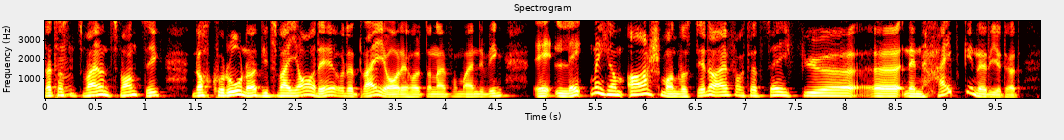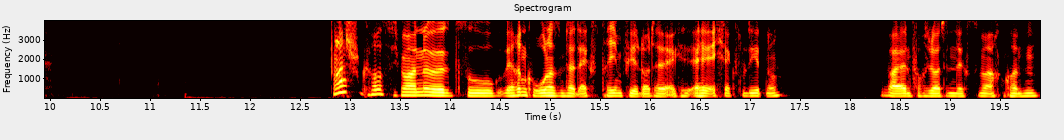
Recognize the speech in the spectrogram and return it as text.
2022, mhm. nach Corona, die zwei Jahre oder drei Jahre halt dann einfach meinetwegen, ey, leck mich am Arsch, Mann, was der da einfach tatsächlich für äh, einen Hype generiert hat. Ah, schon krass. Ich meine, zu, während Corona sind halt extrem viele Leute äh, echt explodiert, ne? Weil einfach die Leute nichts machen konnten.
